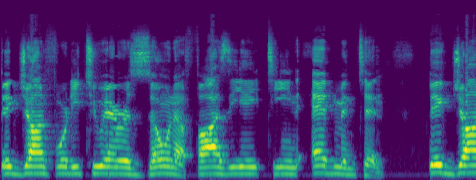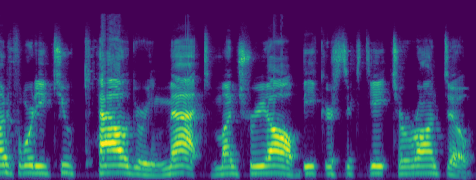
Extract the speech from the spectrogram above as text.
Big John 42 Arizona. Fozzie 18 Edmonton. Big John 42 Calgary. Matt Montreal. Beaker 68 Toronto.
